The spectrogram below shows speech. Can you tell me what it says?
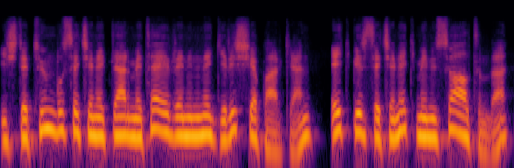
İşte tüm bu seçenekler meta evrenine giriş yaparken, ek bir seçenek menüsü altında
